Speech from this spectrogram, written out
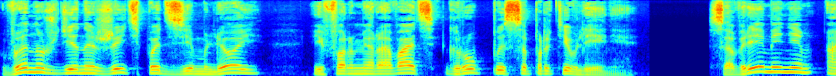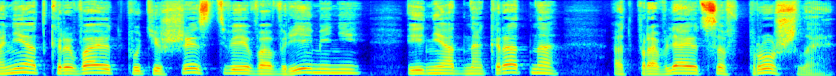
вынуждены жить под землей и формировать группы сопротивления. Со временем они открывают путешествие во времени и неоднократно отправляются в прошлое,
